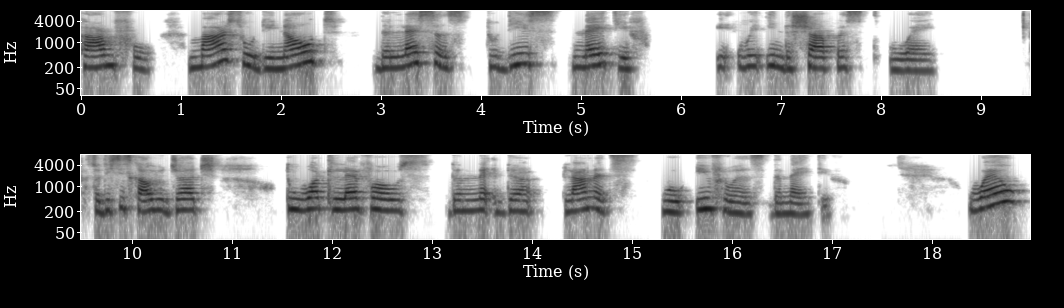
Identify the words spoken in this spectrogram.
harmful. Mars will denote the lessons to this native in the sharpest way. So this is how you judge to what levels the, the planets will influence the native. Well,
